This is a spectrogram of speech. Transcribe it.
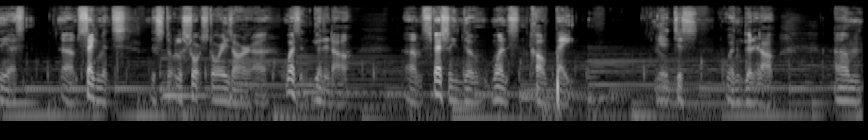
the uh, um, segments, the, sto- the, short stories are uh, wasn't good at all. Um, especially the ones called bait. It just wasn't good at all. Um,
